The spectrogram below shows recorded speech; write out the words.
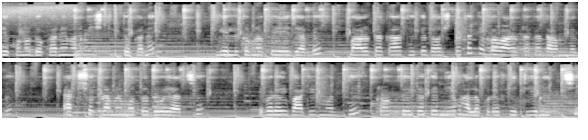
যে কোনো দোকানে মানে মিষ্টির দোকানে গেলে তোমরা পেয়ে যাবে। বারো টাকা থেকে দশ টাকা কিংবা বারো টাকা দাম নেবে। একশো গ্রামের মতো দই আছে। এবার ওই বাটির মধ্যে টক দইটাকে নিয়ে ভালো করে ফেটিয়ে নিচ্ছি।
